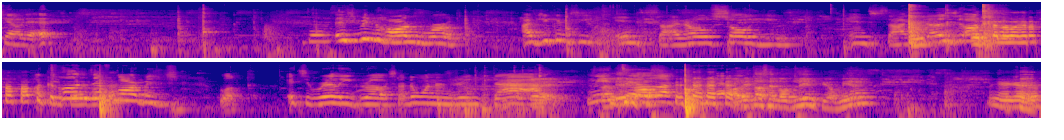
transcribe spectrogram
killed it. It's been hard work. As you can see inside, I will show you inside. There's Ahorita lo va a agarrar papá porque lo tons of garbage. Look, it's really gross. I don't want to drink that. Ok, Me too. Ahorita se los limpio, miren. Venga, agarra.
